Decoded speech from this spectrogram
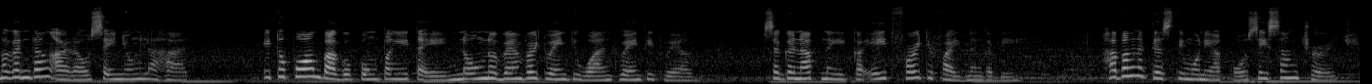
Magandang araw sa inyong lahat. Ito po ang bago kong pangitain noong November 21, 2012 sa ganap ng ika 8.45 ng gabi. Habang nagtestimony ako sa isang church,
